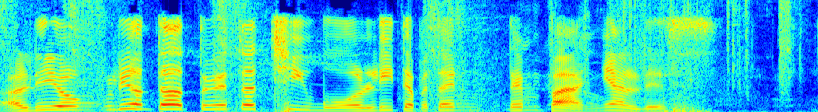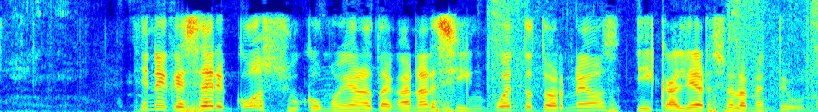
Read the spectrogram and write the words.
A Leon, Leon está- todavía está chibolita, pero está en, está en pañales. Tiene que ser Gosu como Jonathan, ganar 50 torneos y calear solamente uno.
